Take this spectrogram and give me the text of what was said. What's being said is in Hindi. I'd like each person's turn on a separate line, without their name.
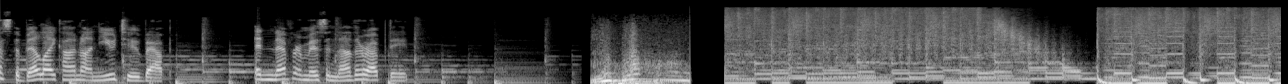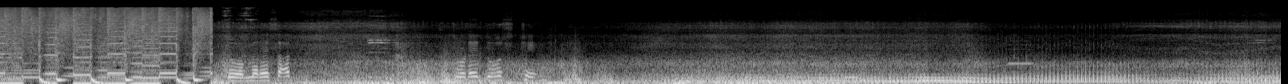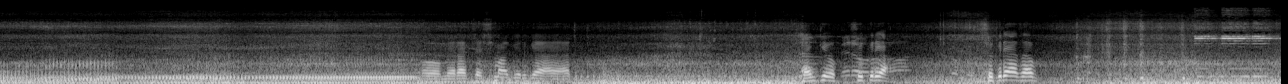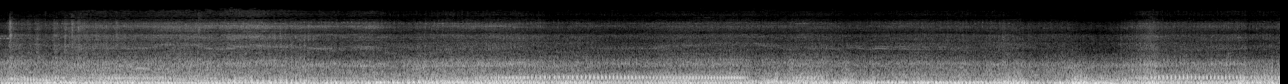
press the bell icon on YouTube app and never miss another update.
तो मेरे साथ थोड़े दोस्त थे मेरा चश्मा गिर गया यार। थैंक यू शुक्रिया। शुक्रिया साहब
